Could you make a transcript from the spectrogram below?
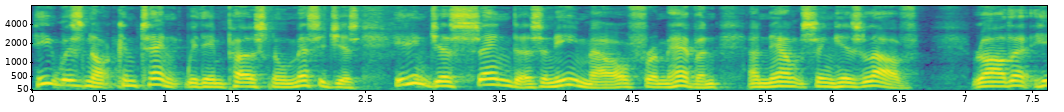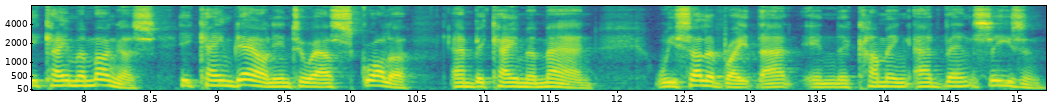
He was not content with impersonal messages. He didn't just send us an email from heaven announcing his love. Rather, he came among us. He came down into our squalor and became a man. We celebrate that in the coming Advent season.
